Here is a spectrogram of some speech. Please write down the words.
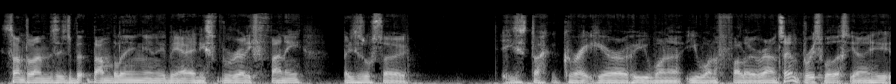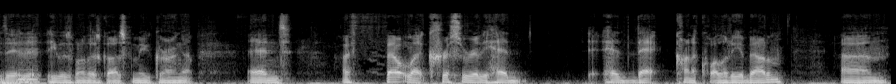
Sometimes he's a bit bumbling and, and he's really funny, but he's also he's like a great hero who you want to you want to follow around. Same with Bruce Willis. You know, he mm-hmm. he was one of those guys for me growing up, and I felt like Chris really had had that kind of quality about him. Um,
